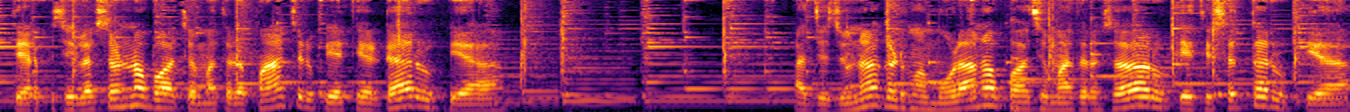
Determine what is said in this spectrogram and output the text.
ત્યાર પછી લસણનો ભાવ છે માત્ર પાંચ રૂપિયાથી અઢાર રૂપિયા આજે જુનાગઢમાં મૂળાનો ભાવ છે માત્ર છ રૂપિયાથી સત્તર રૂપિયા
